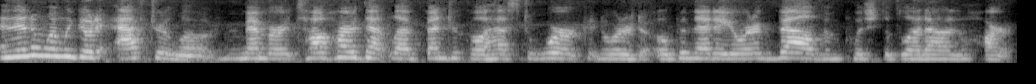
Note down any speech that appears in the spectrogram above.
and then when we go to afterload remember it's how hard that left ventricle has to work in order to open that aortic valve and push the blood out of the heart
